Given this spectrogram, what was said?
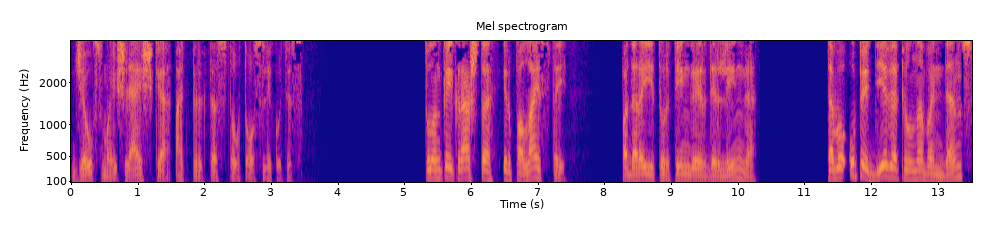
džiaugsmą išreiškia atpirktas tautos likutis. Tu lankai kraštą ir palaistai, padarai jį turtingą ir derlingą. Tavo upė dievė pilna vandens,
